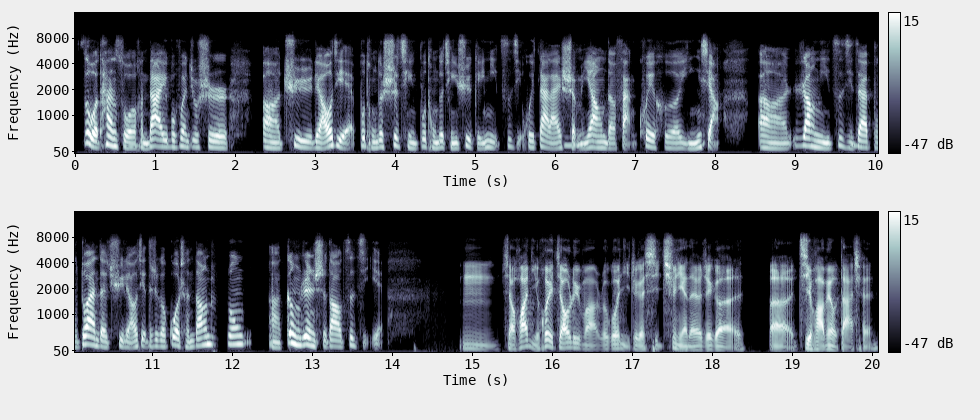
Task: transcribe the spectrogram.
自我探索很大一部分就是呃，去了解不同的事情、不同的情绪给你自己会带来什么样的反馈和影响，呃，让你自己在不断的去了解的这个过程当中啊，更认识到自己。嗯，小花，你会焦虑吗？如果你这个去去年的这个呃计划没有达成，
